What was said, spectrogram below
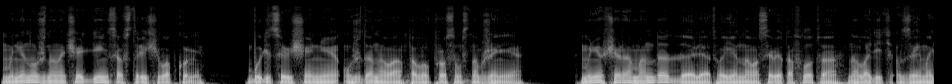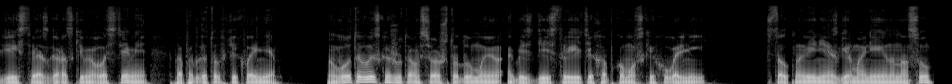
Мне нужно начать день со встречи в обкоме. Будет совещание у Жданова по вопросам снабжения». Мне вчера мандат дали от военного совета флота наладить взаимодействие с городскими властями по подготовке к войне. Вот и выскажу там все, что думаю о бездействии этих обкомовских увольнений. Столкновение с Германией на носу,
